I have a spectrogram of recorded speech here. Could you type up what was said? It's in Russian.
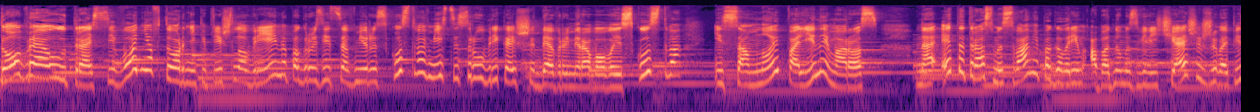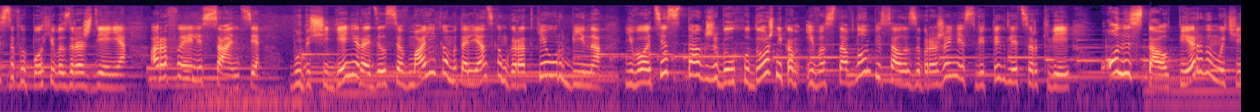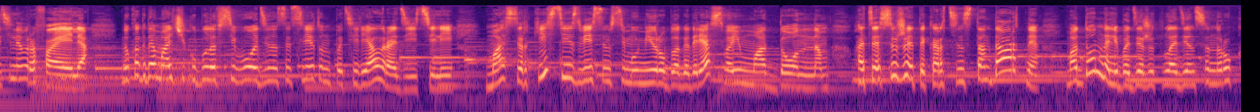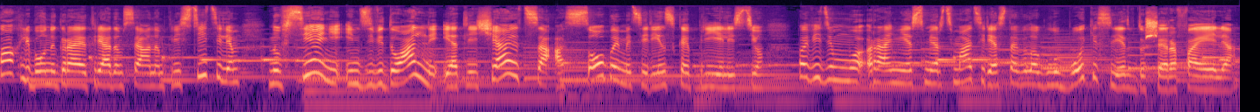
Доброе утро! Сегодня вторник и пришло время погрузиться в мир искусства вместе с рубрикой «Шедевры мирового искусства» и со мной Полиной Мороз. На этот раз мы с вами поговорим об одном из величайших живописцев эпохи Возрождения – о Рафаэле Санти. Будущий гений родился в маленьком итальянском городке Урбино. Его отец также был художником и в основном писал изображения святых для церквей. Он и стал первым учителем Рафаэля. Но когда мальчику было всего 11 лет, он потерял родителей. Мастер кисти известен всему миру благодаря своим Мадоннам. Хотя сюжеты картин стандартные, Мадонна либо держит младенца на руках, либо он играет рядом с Иоанном Крестителем, но все они индивидуальны и отличаются особой материнской прелестью. По-видимому, ранняя смерть матери оставила глубокий след в душе Рафаэля.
